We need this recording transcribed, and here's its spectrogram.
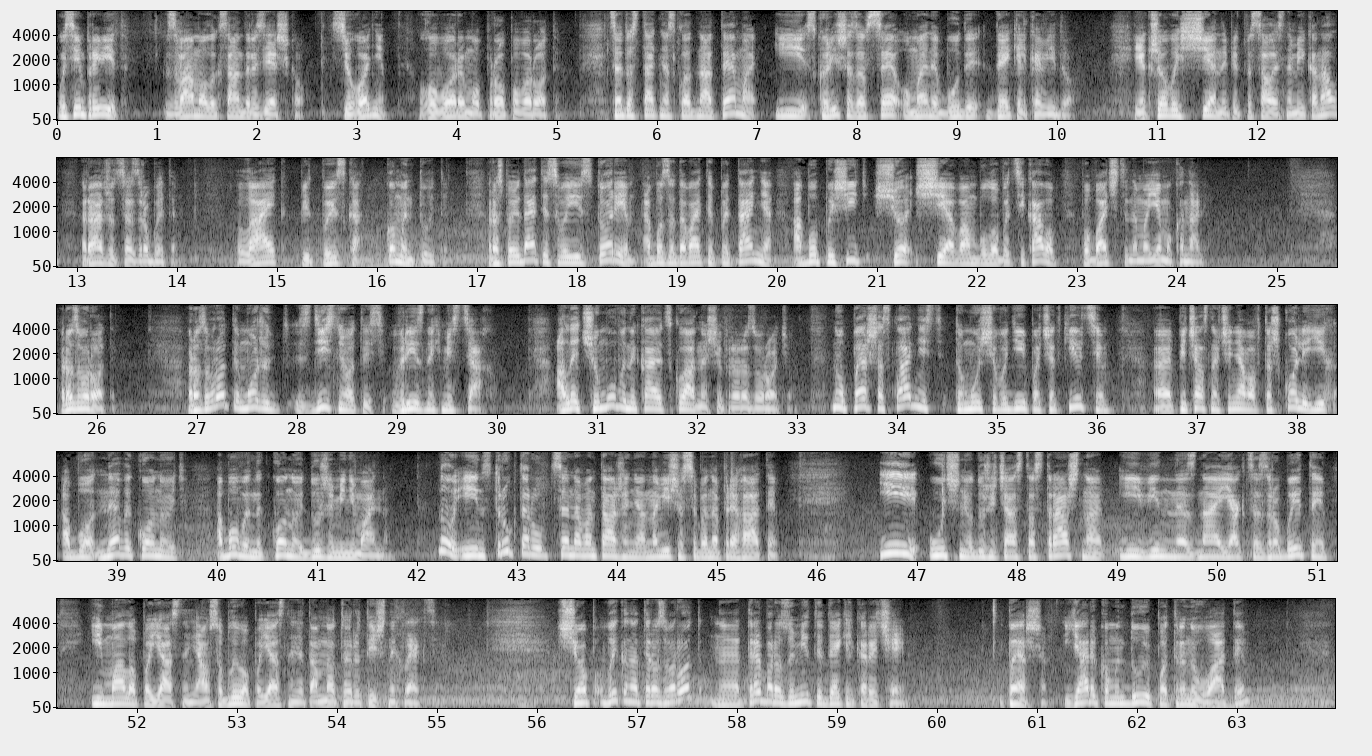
Усім привіт! З вами Олександр Зєшков. Сьогодні говоримо про повороти. Це достатньо складна тема, і скоріше за все, у мене буде декілька відео. Якщо ви ще не підписались на мій канал, раджу це зробити. Лайк, підписка, коментуйте. Розповідайте свої історії або задавайте питання, або пишіть, що ще вам було би цікаво побачити на моєму каналі. Розвороти. Розвороти можуть здійснюватись в різних місцях. Але чому виникають складнощі при розвороті? Ну, перша складність, тому що водії-початківці е, під час навчання в автошколі їх або не виконують, або виконують дуже мінімально. Ну і інструктору це навантаження, навіщо себе напрягати. І учню дуже часто страшно, і він не знає, як це зробити, і мало пояснення, особливо пояснення там на теоретичних лекціях. Щоб виконати розворот, е, треба розуміти декілька речей. Перше, я рекомендую потренувати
